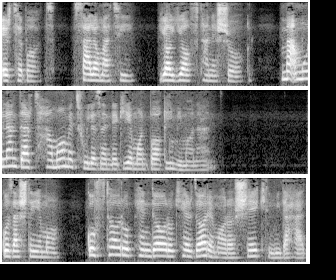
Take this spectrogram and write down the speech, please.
ارتباط، سلامتی یا یافتن شغل معمولا در تمام طول زندگیمان باقی میمانند. گذشته ما گفتار و پندار و کردار ما را شکل می دهد.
